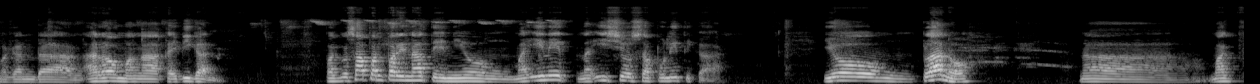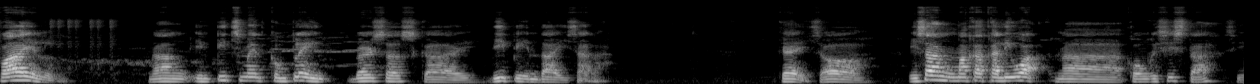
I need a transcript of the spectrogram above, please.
Magandang araw mga kaibigan. Pag-usapan pa rin natin yung mainit na issue sa politika. Yung plano na mag-file ng impeachment complaint versus kay BP Inday Sara. Okay, so isang makakaliwa na kongresista si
